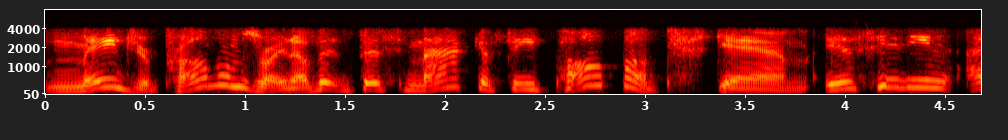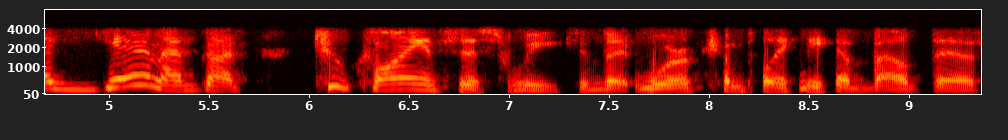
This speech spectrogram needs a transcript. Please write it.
major problems right now. This McAfee pop up scam is hitting again. I've got two clients this week that were complaining about this,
